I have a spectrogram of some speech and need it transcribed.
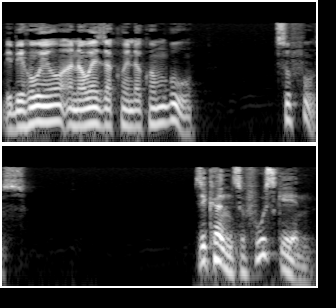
bibi huyo anaweza kwenda kwa mguu. Zu fuß Sie können zu Fuß gehen.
